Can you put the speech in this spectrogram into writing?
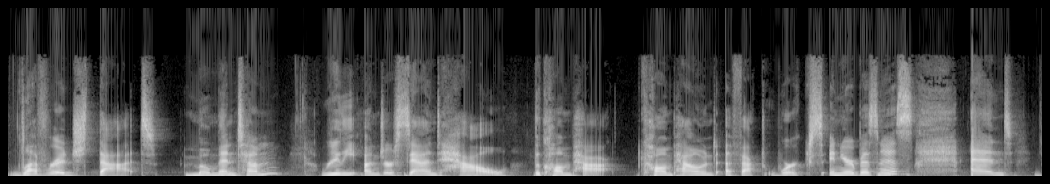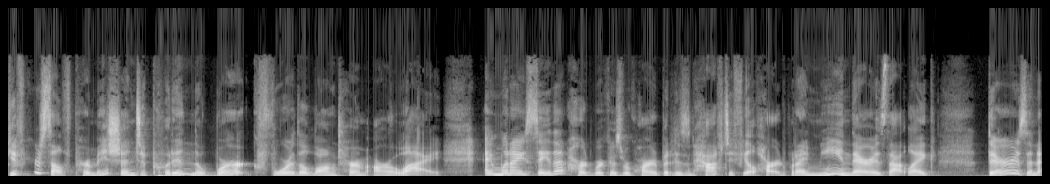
leverage that momentum, really understand how the compact compound effect works in your business and give yourself permission to put in the work for the long term ROI. And when I say that hard work is required, but it doesn't have to feel hard, what I mean there is that, like, there is an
